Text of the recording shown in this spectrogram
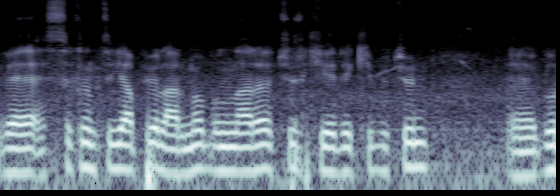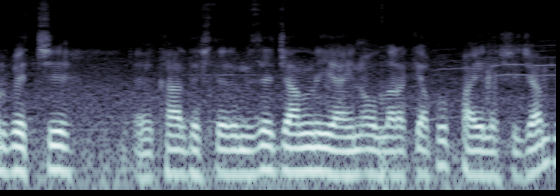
ve sıkıntı yapıyorlar mı? Bunları Türkiye'deki bütün e, gurbetçi e, kardeşlerimize canlı yayın olarak yapıp paylaşacağım.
